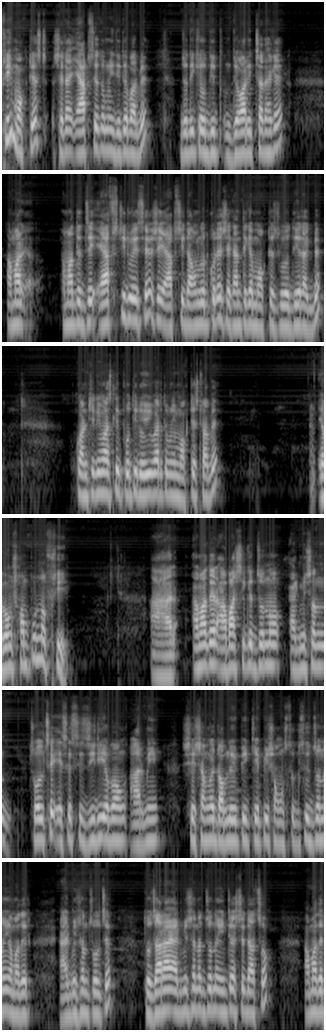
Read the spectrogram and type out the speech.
ফ্রি মক টেস্ট সেটা অ্যাপসে তুমি দিতে পারবে। যদি কেউ দেওয়ার ইচ্ছা থাকে, আমার, আমাদের যে অ্যাপসটি রয়েছে, সেই অ্যাপসটি ডাউনলোড করে সেখান থেকে মক টেস্টগুলো দিয়ে রাখবে। কন্টিনিউয়াসলি প্রতি রবিবার তুমি মক টেস্ট পাবে এবং সম্পূর্ণ ফ্রি আর আমাদের আবাসিকের জন্য অ্যাডমিশন চলছে এসএসসি জিডি এবং আর্মি সেই সঙ্গে ডব্লিউপি কেপি সমস্ত কিছুর জন্যই আমাদের অ্যাডমিশন চলছে। তো যারা অ্যাডমিশনের জন্য ইন্টারেস্টেড আছো, আমাদের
